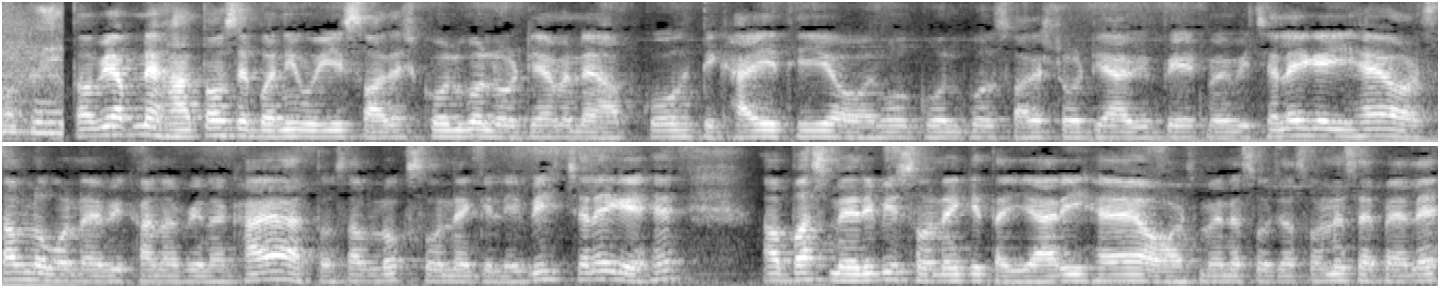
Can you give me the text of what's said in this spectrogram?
तो अभी अपने हाथों से बनी हुई स्वादिष्ट गोल गोल रोटियाँ मैंने आपको दिखाई थी और वो गोल गोल स्वादिष्ट रोटियाँ अभी पेट में भी चले गई है और सब लोगों ने अभी खाना पीना खाया तो सब लोग सोने के लिए भी चले गए हैं। अब बस मेरी भी सोने की तैयारी है और मैंने सोचा सोने से पहले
